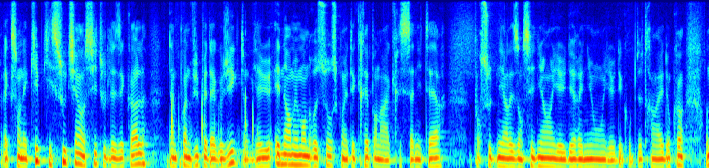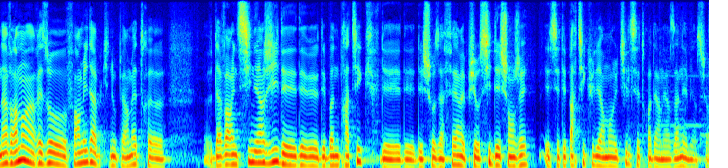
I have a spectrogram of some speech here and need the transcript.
avec son équipe qui soutient aussi toutes les écoles d'un point de vue pédagogique. Donc, il y a eu énormément de ressources qui ont été créées pendant la crise sanitaire pour soutenir les enseignants. Il y a eu des réunions, il y a eu des groupes de travail. Donc, on a vraiment un réseau formidable qui nous permet euh, d'avoir une synergie des, bonnes pratiques, des, choses à faire, et puis aussi d'échanger. Et c'était particulièrement utile ces trois dernières années, bien sûr.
